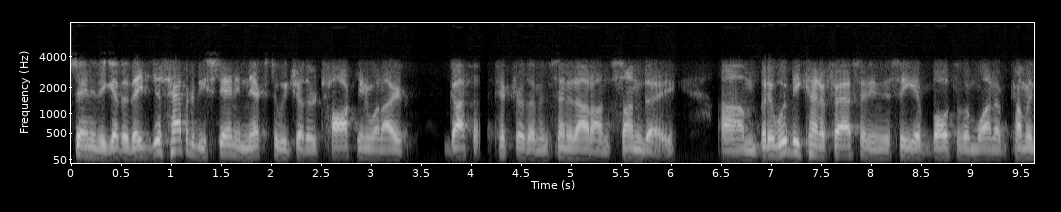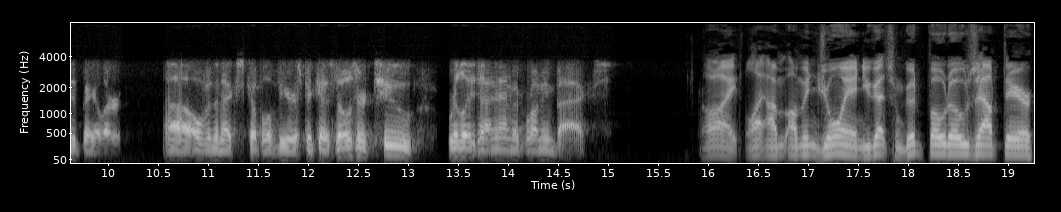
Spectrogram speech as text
standing together. They just happened to be standing next to each other talking when I got the picture of them and sent it out on Sunday. Um, but it would be kind of fascinating to see if both of them wind up coming to Baylor uh, over the next couple of years because those are two really dynamic running backs. All right, I'm, I'm enjoying. You got some good photos out there.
